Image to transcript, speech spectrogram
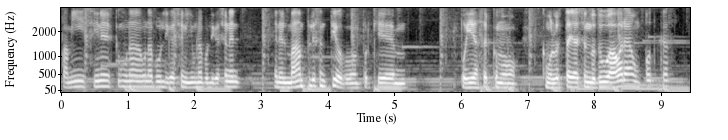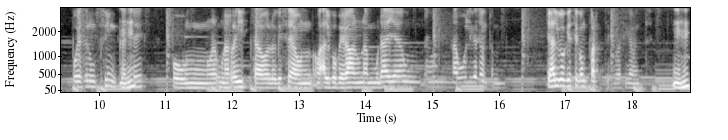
Para mí Sin es como una, una publicación y una publicación en, en el más amplio sentido, pues, porque mm, podía hacer como, como lo estás haciendo tú ahora, un podcast, puede ser un film, ¿cachai? O un- una revista o lo que sea, un- algo pegado en una muralla, un- una publicación también. Es algo que se comparte, básicamente. Ujú.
